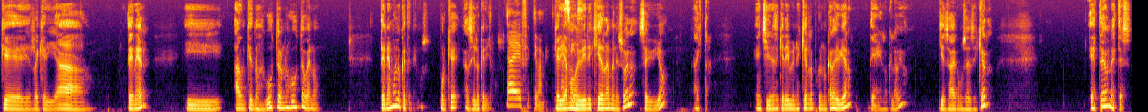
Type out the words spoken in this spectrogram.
que requería tener y aunque nos guste o no nos guste, bueno, tenemos lo que tenemos porque así lo queríamos. Ah, efectivamente. Queríamos vivir izquierda en Venezuela, se vivió, ahí está. En Chile se quiere vivir una izquierda porque nunca la vivieron, déjenlo que la vivan. Quién sabe cómo se hace izquierda. Estés donde estés.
